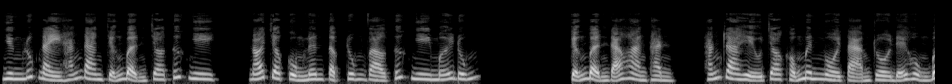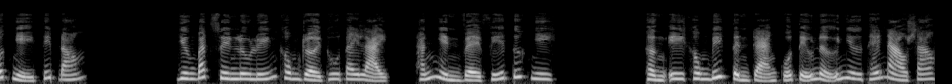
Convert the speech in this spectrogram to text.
Nhưng lúc này hắn đang chẩn bệnh cho Tước Nhi, nói cho cùng nên tập trung vào Tước Nhi mới đúng. Chẩn bệnh đã hoàn thành, hắn ra hiệu cho khổng minh ngồi tạm rồi để Hùng bất nhị tiếp đón. Dương Bách Xuyên lưu luyến không rời thu tay lại, hắn nhìn về phía Tước Nhi. Thần y không biết tình trạng của tiểu nữ như thế nào sao?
